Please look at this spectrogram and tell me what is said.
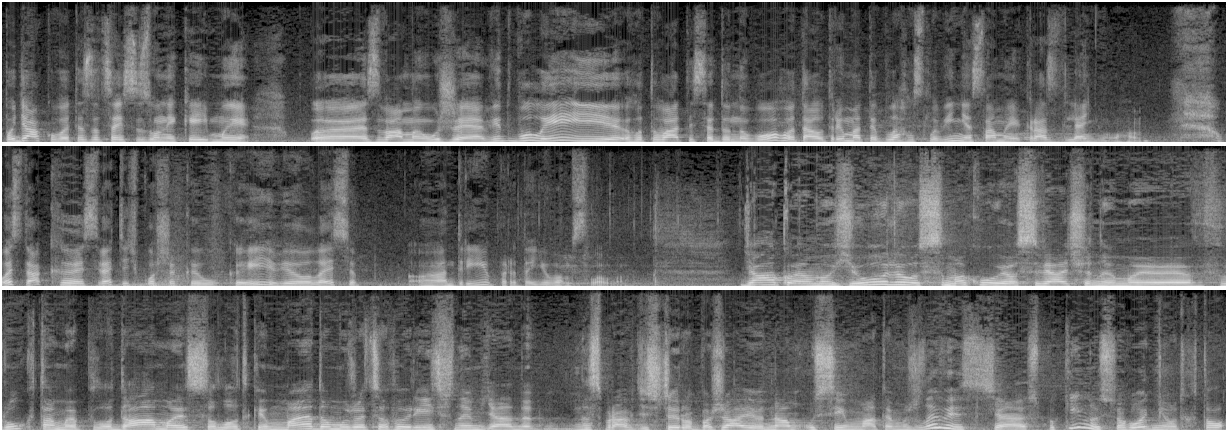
подякувати за цей сезон, який ми е, з вами вже відбули, і готуватися до нового та отримати благословіння саме якраз для нього. Ось так е, святять кошики у Києві. Олесю Андрію передаю вам слово. Дякуємо, Юлю. Смакую освяченими фруктами, плодами, солодким медом уже цьогорічним. Я на- насправді щиро бажаю нам усім мати можливість е, спокійно сьогодні. От хто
